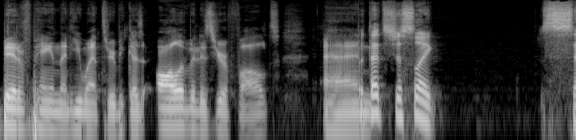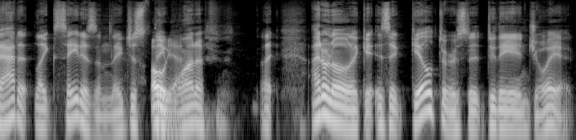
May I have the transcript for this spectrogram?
bit of pain that he went through, because all of it is your fault. And but that's just like sad, like sadism. They just Oh, they yeah. want to. Like, I don't know. Like, is it guilt or is it? Do they enjoy it?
